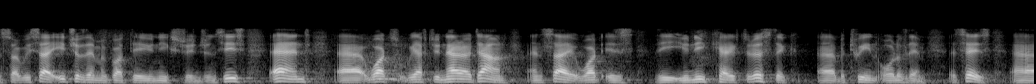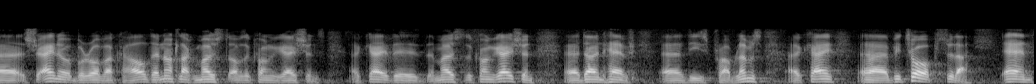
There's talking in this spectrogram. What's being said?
So we say each of them have got their unique stringencies, and uh, what we have to narrow down and say what is the unique characteristic uh, between all of them. It says, uh, barova kahal, they're not like most of the congregations. Okay, the, the most of the congregation uh, don't have uh, these problems. Okay, uh, bitor psula. And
